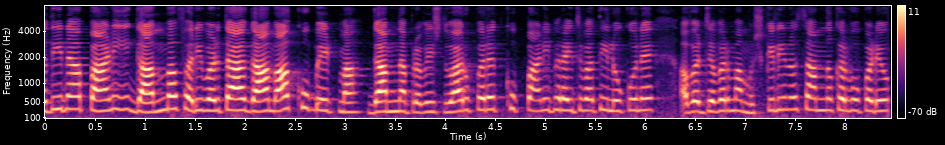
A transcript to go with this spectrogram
નદીના પાણી ગામમાં ફરી વળતા ગામ આખું બેટમાં. ગામના પ્રવેશ દ્વાર ઉપર જ ખૂબ પાણી ભરાઈ જવાથી લોકોને અવરજવરમાં મુશ્કેલીનો સામનો કરવો પડ્યો.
